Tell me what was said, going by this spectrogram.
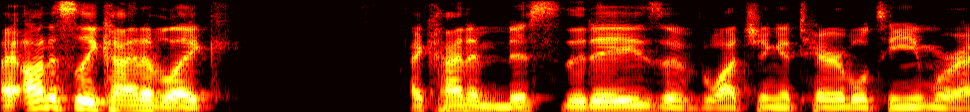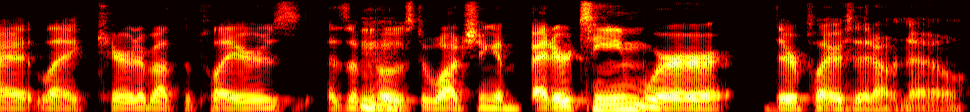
I honestly kind of like I kind of miss the days of watching a terrible team where I like cared about the players as Mhm. opposed to watching a better team where they're players I don't know.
